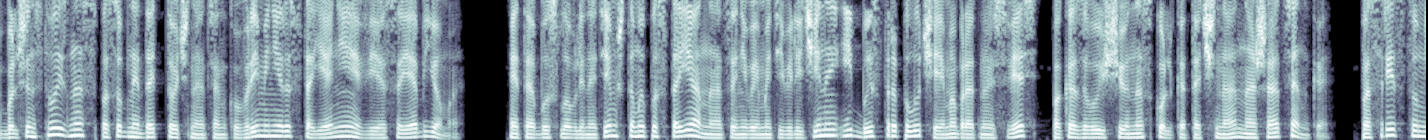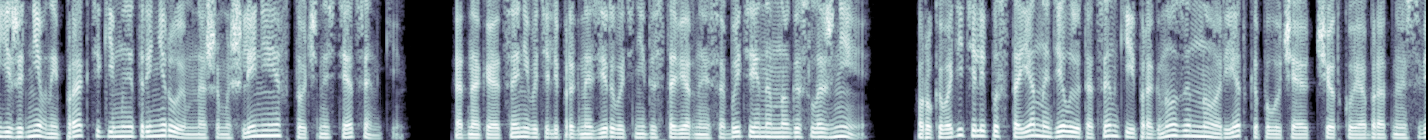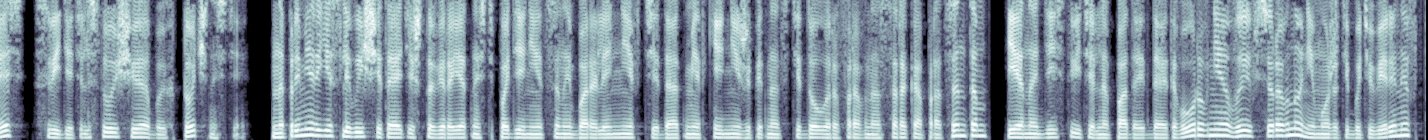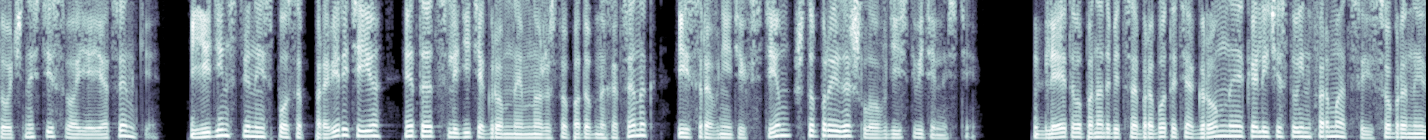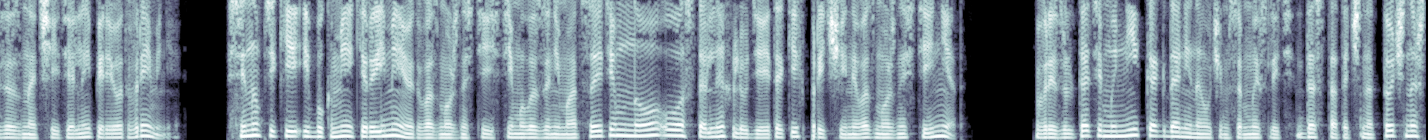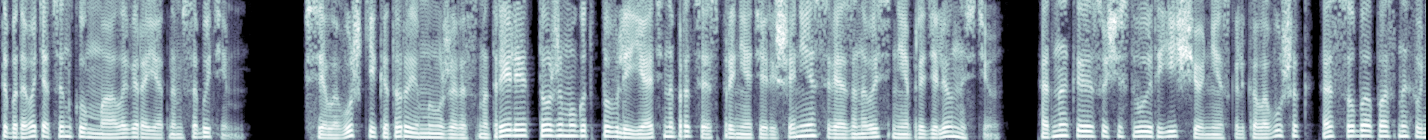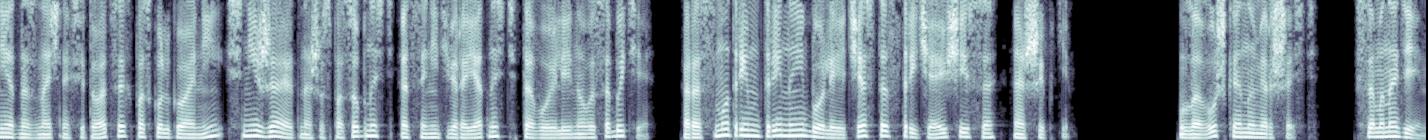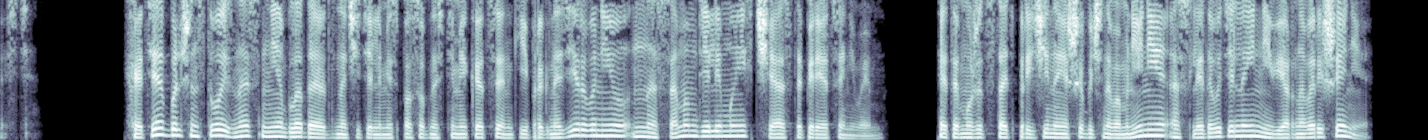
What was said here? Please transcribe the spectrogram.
Большинство из нас способны дать точную оценку времени, расстояния, веса и объема. Это обусловлено тем, что мы постоянно оцениваем эти величины и быстро получаем обратную связь, показывающую, насколько точна наша оценка. Посредством ежедневной практики мы тренируем наше мышление в точности оценки. Однако оценивать или прогнозировать недостоверные события намного сложнее, Руководители постоянно делают оценки и прогнозы, но редко получают четкую обратную связь, свидетельствующую об их точности. Например, если вы считаете, что вероятность падения цены барреля нефти до отметки ниже 15 долларов равна 40%, и она действительно падает до этого уровня, вы все равно не можете быть уверены в точности своей оценки. Единственный способ проверить ее – это отследить огромное множество подобных оценок и сравнить их с тем, что произошло в действительности. Для этого понадобится обработать огромное количество информации, собранной за значительный период времени. Синоптики и букмекеры имеют возможности и стимулы заниматься этим, но у остальных людей таких причин и возможностей нет. В результате мы никогда не научимся мыслить достаточно точно, чтобы давать оценку маловероятным событиям. Все ловушки, которые мы уже рассмотрели, тоже могут повлиять на процесс принятия решения, связанного с неопределенностью. Однако существует еще несколько ловушек, особо опасных в неоднозначных ситуациях, поскольку они снижают нашу способность оценить вероятность того или иного события. Рассмотрим три наиболее часто встречающиеся ошибки. Ловушка номер шесть Самонадеянность. Хотя большинство из нас не обладают значительными способностями к оценке и прогнозированию, на самом деле мы их часто переоцениваем. Это может стать причиной ошибочного мнения, а следовательно и неверного решения.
